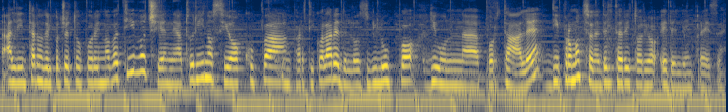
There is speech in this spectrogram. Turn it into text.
All'interno del progetto Cuore Innovativo CNA Torino si occupa in particolare dello sviluppo di un portale di promozione del territorio e delle imprese.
